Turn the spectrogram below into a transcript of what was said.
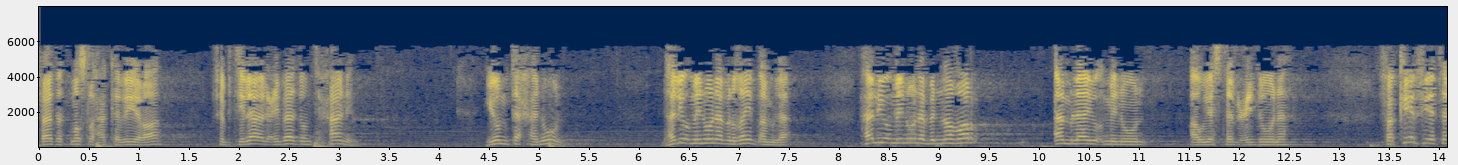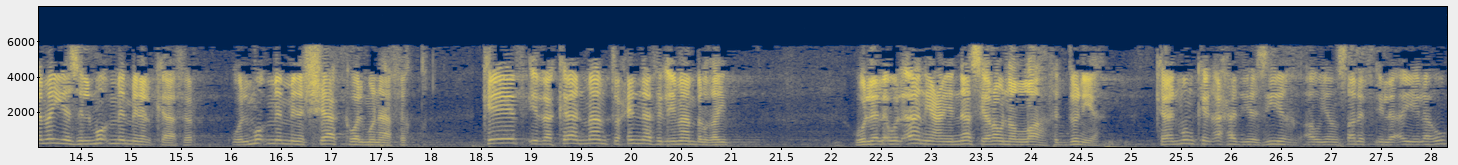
فاتت مصلحة كبيرة في ابتلاء العباد وامتحانهم. يمتحنون. هل يؤمنون بالغيب أم لا؟ هل يؤمنون بالنظر أم لا يؤمنون أو يستبعدونه؟ فكيف يتميز المؤمن من الكافر والمؤمن من الشاك والمنافق؟ كيف إذا كان ما امتحنا في الإيمان بالغيب؟ ولا لو الآن يعني الناس يرون الله في الدنيا كان ممكن أحد يزيغ أو ينصرف إلى أي له؟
